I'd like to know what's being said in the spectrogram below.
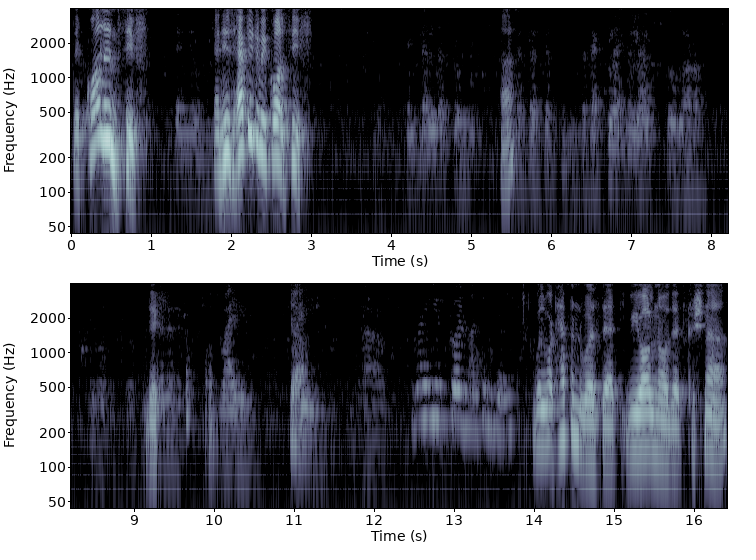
They call him thief. And he's happy to be called thief. can you tell that story? Huh? That, that explanation will help to a lot of devotees. So, The ex- tell it. why he, Yeah. why, uh, Why he is called Makhanchor? Well, what happened was that we all know that Krishna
